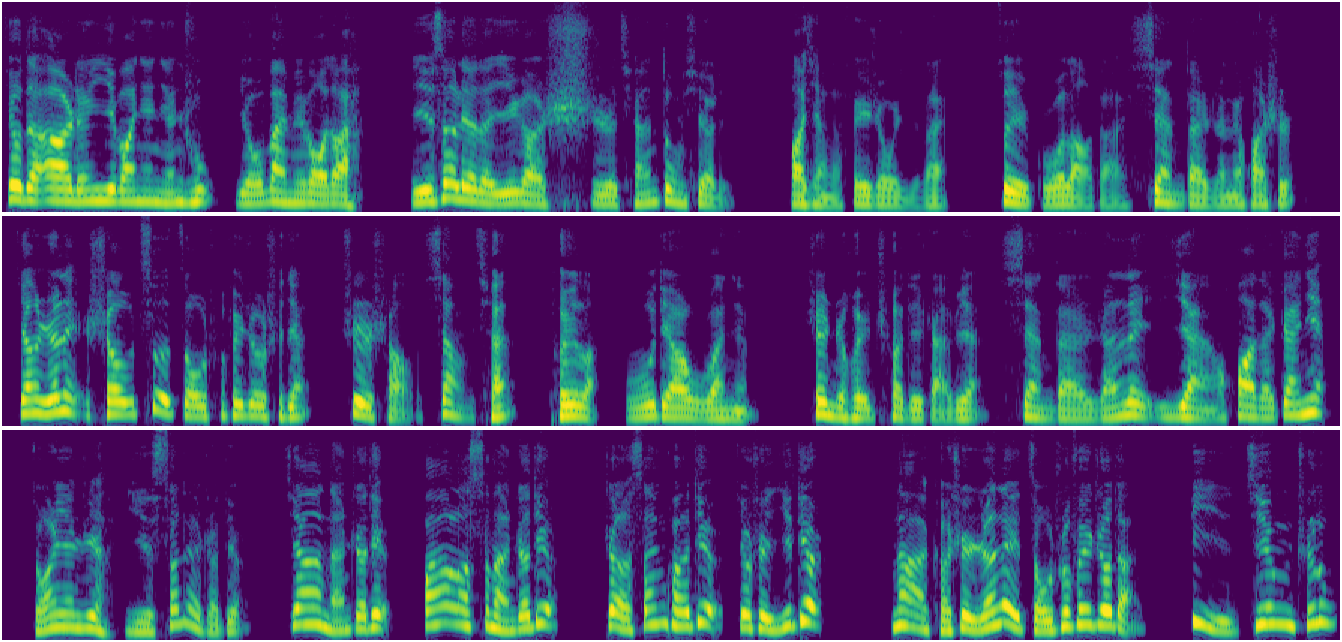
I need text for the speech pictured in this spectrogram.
就在二零一八年年初，有外媒报道啊，以色列的一个史前洞穴里发现了非洲以外最古老的现代人类化石，将人类首次走出非洲时间至少向前推了五点五万年，甚至会彻底改变现代人类演化的概念。总而言之呀，以色列这地儿、迦南这地儿、巴勒斯坦这地儿，这三块地儿就是一地儿，那可是人类走出非洲的必经之路。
